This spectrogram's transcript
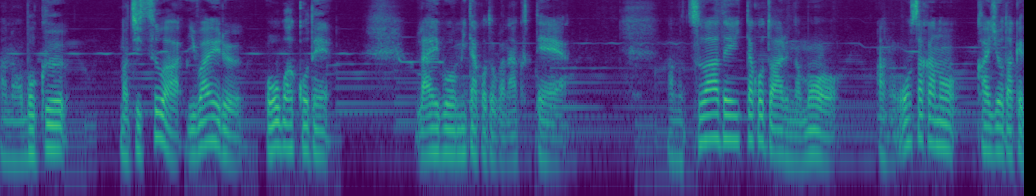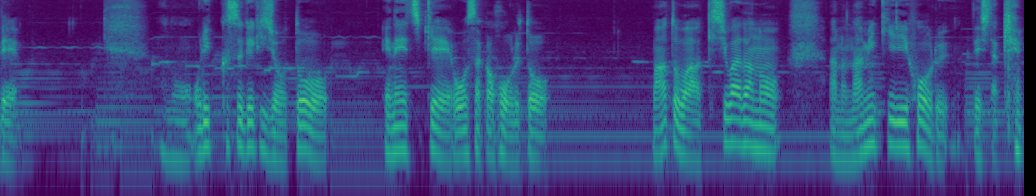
あの、僕、まあ、実はいわゆる大箱でライブを見たことがなくて、あの、ツアーで行ったことあるのも、あの、大阪の会場だけで、の、オリックス劇場と NHK 大阪ホールと、まあ、あとは岸和田の、あの、並木りホールでしたっけ？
